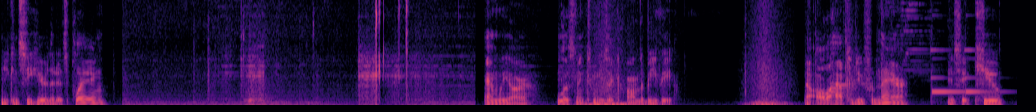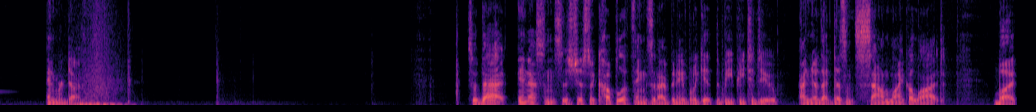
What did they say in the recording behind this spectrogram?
You can see here that it's playing. And we are listening to music on the Beepy. Now all I have to do from there is hit Q and we're done. So that, in essence, is just a couple of things that I've been able to get the Beepy to do. I know that doesn't sound like a lot, but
